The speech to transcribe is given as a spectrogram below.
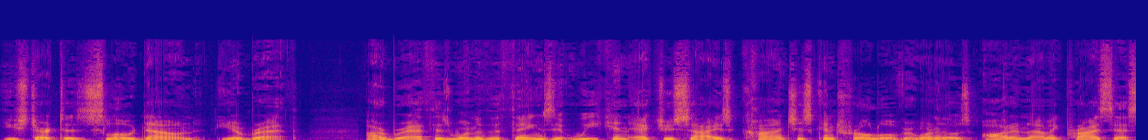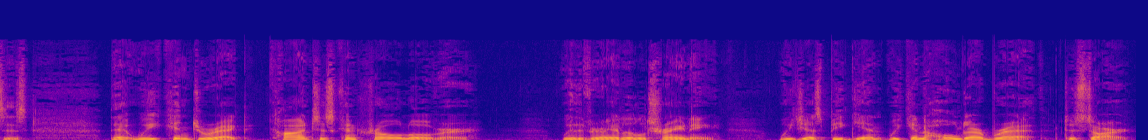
You start to slow down your breath. Our breath is one of the things that we can exercise conscious control over, one of those autonomic processes that we can direct conscious control over with very little training. We just begin, we can hold our breath to start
